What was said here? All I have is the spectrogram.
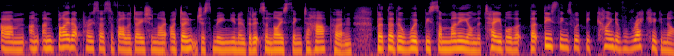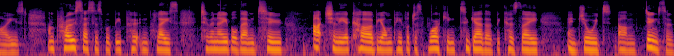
um, and, and by that process of validation I, I, don't just mean you know that it's a nice thing to happen but that there would be some money on the table that, that these things would be kind of recognized and processes would be put in place to enable them to actually occur beyond people just working together because they enjoyed um, doing so.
